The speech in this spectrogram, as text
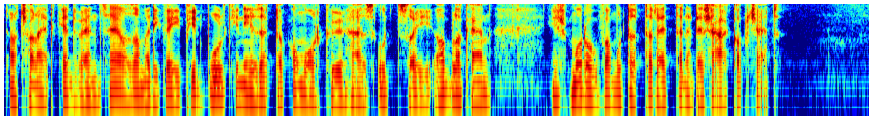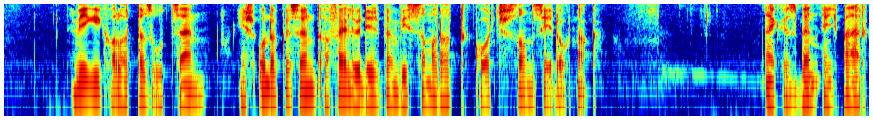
A család kedvence, az amerikai pitbull kinézett a komor kőház utcai ablakán, és morogva mutatta rettenetes állkapcsát. Végig haladt az utcán, és oda köszönt a fejlődésben visszamaradt kocs szomszédoknak. Eközben egy pár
